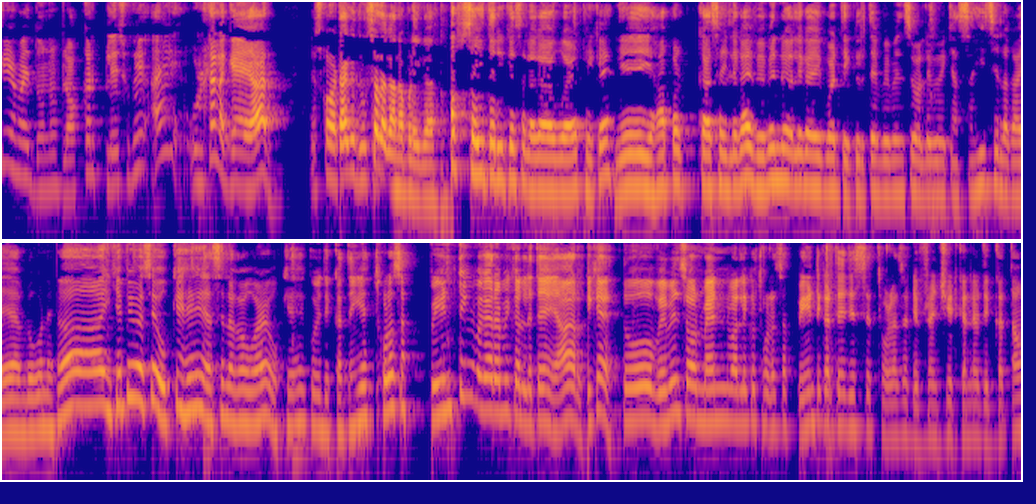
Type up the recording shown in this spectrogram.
परफेक्टली हमारे दोनों लॉकर प्लेस हो गए। आए उल्टा लग गया यार। इसको हटा के दूसरा लगाना पड़ेगा। अब सही तरीके से लगाया हुआ है, ठीक है? ये यहाँ पर का सही लगा है? विभिन्न वाले का एक बार देख लेते हैं विभिन्न वाले में क्या सही से लगाया है हम लोगों ने। हाँ ये भी वैसे ओके है, ऐसे लगा हुआ है ओके है, कोई दिक्कत नहीं है। थोड़ा सा पेंटिंग वगैरह भी कर लेते हैं यार, ठीक है? तो विमेन्स और मैन वाले को थोड़ा सा पेंट करते हैं, जिससे थोड़ा सा डिफ्रेंशिएट करने में दिक्कत हो।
